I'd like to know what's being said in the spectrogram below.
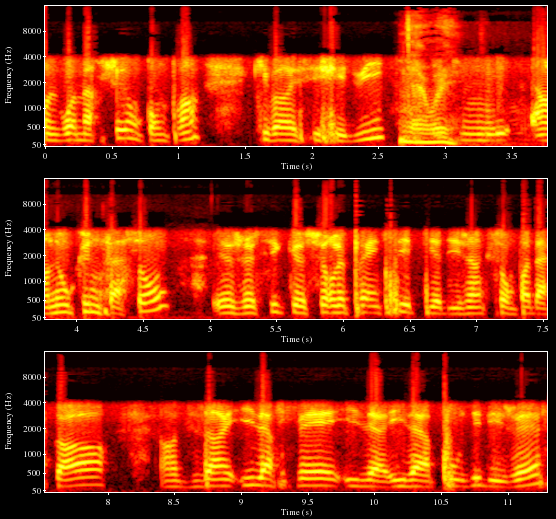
on le voit marcher, on comprend qu'il va rester chez lui. Eh en aucune façon. Je sais que sur le principe, il y a des gens qui sont pas d'accord en disant il a fait, il a, il a posé des gestes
